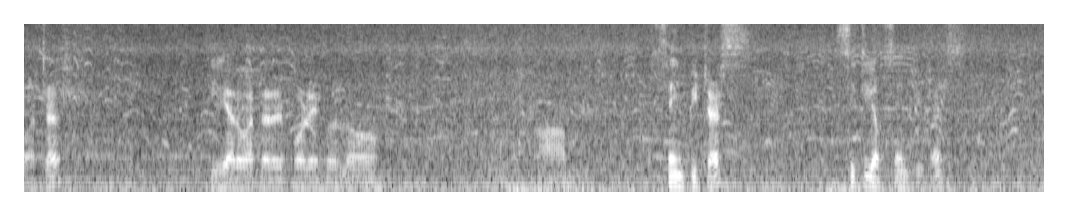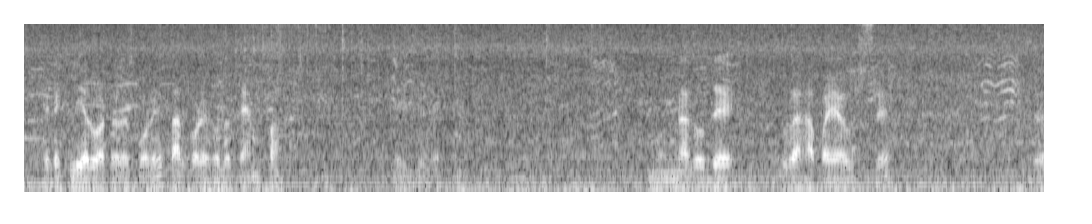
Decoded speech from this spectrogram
ওয়াটার ক্লিয়ার ওয়াটারের পরে হলো Saint Peters city of Saint Peters এটা ক্লিয়ার ওয়াটারের পরে। তারপরে হলো ট্যাম্পা এই যে দেখেন, মুন্না রোদে পুরো হাঁপায়া উঠছে। তো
